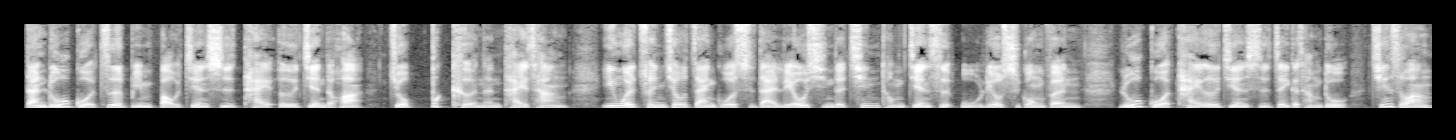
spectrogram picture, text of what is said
但如果这柄宝剑是太阿剑的话，就不可能太长，因为春秋战国时代流行的青铜剑是五六十公分。如果太阿剑是这个长度，秦始皇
